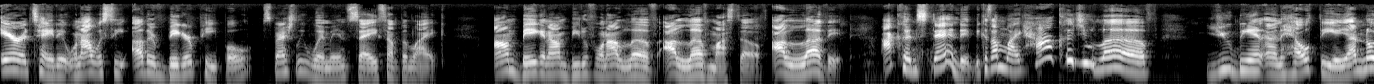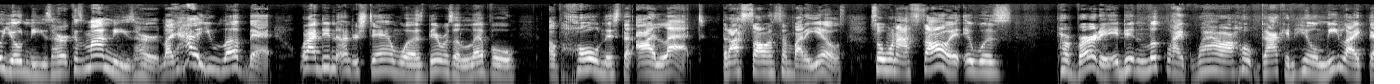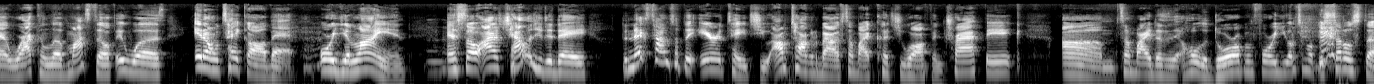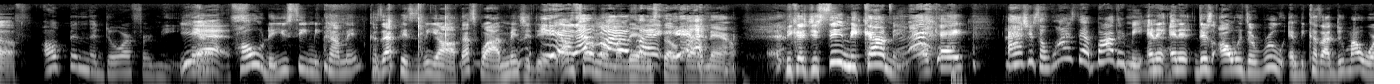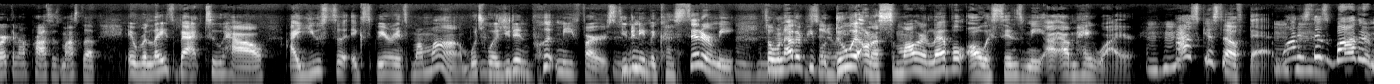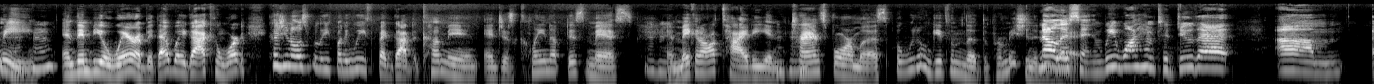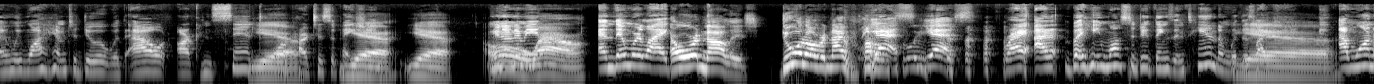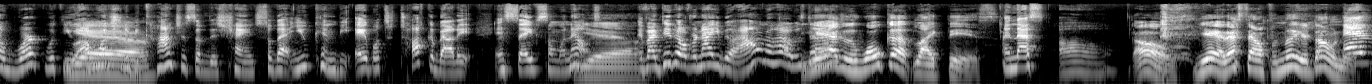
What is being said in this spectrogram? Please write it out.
irritated when I would see other bigger people, especially women, say something like, "I'm big and I'm beautiful and I love I love myself. I love it." I couldn't stand it because I'm like, "How could you love you being unhealthy? And I know your knees hurt cuz my knees hurt. Like, how do you love that?" What I didn't understand was there was a level of wholeness that I lacked that I saw in somebody else. So when I saw it, it was perverted. It didn't look like, wow, I hope God can heal me like that where I can love myself. It was, it don't take all that. Or you're lying. And so I challenge you today. The next time something irritates you, I'm talking about if somebody cuts you off in traffic, um, somebody doesn't hold the door open for you. I'm talking about the subtle stuff. Open the door for me. Yeah, Yes. hold it. You see me coming because that pisses me off. That's why I mentioned it. Yeah, I'm telling on my damn like, self yeah. right now because you see me coming. Okay, ask yourself, why does that bother me? And it, and it, there's always a root. And because I do my work and I process my stuff, it relates back to how I used to experience my mom, which was you mm-hmm. didn't put me 1st You didn't mm-hmm. even consider me. Mm-hmm. So when other people do it on a smaller level, oh, it sends me. I, I'm haywire. Ask yourself that. Why does this bother me? And then be aware of it. That way God can work. Because you know, it's really funny. We expect God to come in and just clean up this mess and make it all tidy and transform us, but we don't give him the, the permission to No, do that. No, listen, we want him to do that, um, and we want him to do it without our consent Yeah. or participation. Yeah, yeah. You know what I Oh, mean? Wow. And then we're like, Or knowledge. Do it overnight while yes, yes, right. I, but he wants to do things in tandem with this. Yeah. Like, I want to work with you. I want you to be conscious of this change so that you can be able to talk about it and save someone else. Yeah. If I did it overnight, you'd be like, I don't know how it was done. yeah, I just woke up like this. and that's oh. Oh, yeah, that sounds familiar, don't it? And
